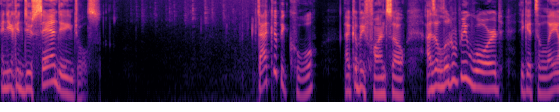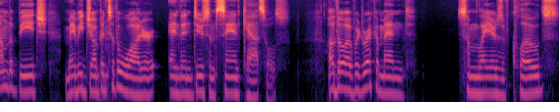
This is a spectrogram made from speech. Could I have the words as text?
and you can do sand angels. That could be cool. That could be fun. So, as a little reward, you get to lay on the beach, maybe jump into the water, and then do some sand castles. Although I would recommend some layers of clothes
